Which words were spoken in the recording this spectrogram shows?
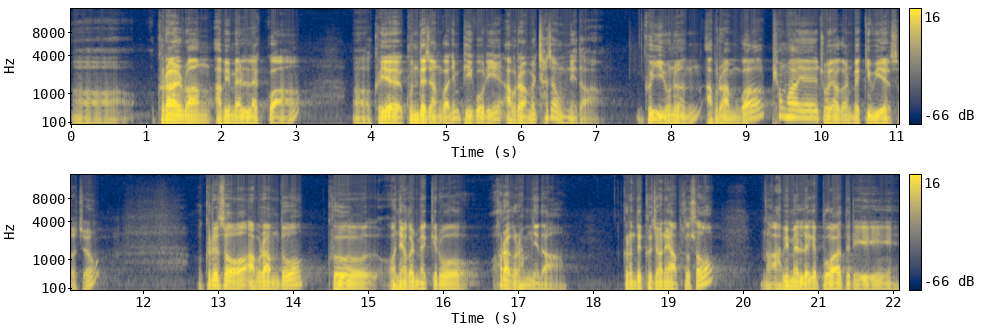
어, 그랄 왕 아비멜렉과 어, 그의 군대 장관인 비골이 아브라함을 찾아옵니다. 그 이유는 아브라함과 평화의 조약을 맺기 위해서죠. 그래서 아브라함도 그 언약을 맺기로 허락을 합니다. 그런데 그 전에 앞서서 아비멜렉의 부하들이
